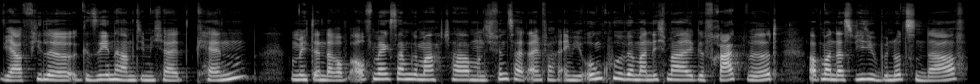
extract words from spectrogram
ja viele gesehen haben, die mich halt kennen und mich dann darauf aufmerksam gemacht haben. Und ich finde es halt einfach irgendwie uncool, wenn man nicht mal gefragt wird, ob man das Video benutzen darf.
